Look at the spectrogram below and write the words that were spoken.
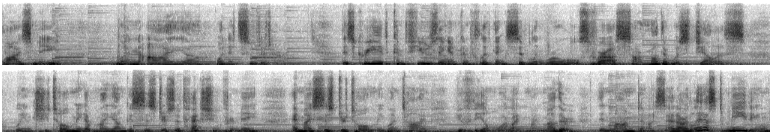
lies me, when I uh, when it suited her. This created confusing and conflicting sibling roles for us. Our mother was jealous when she told me of my youngest sister's affection for me, and my sister told me one time, You feel more like my mother than mom does. At our last meeting,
